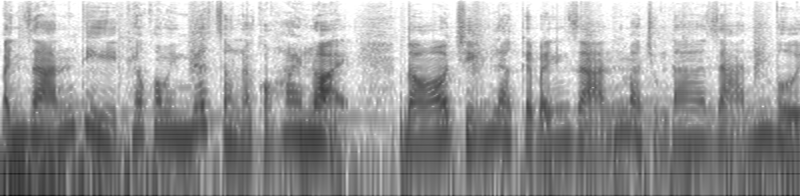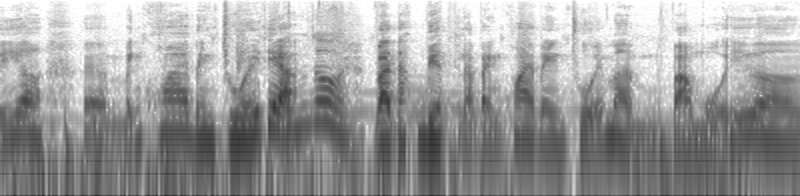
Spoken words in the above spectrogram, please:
bánh rán thì theo Quang Minh biết rằng là có hai loại đó chính là cái bánh rán mà chúng ta rán với ờ, bánh khoai bánh chuối đấy ạ Đúng rồi. và đặc biệt là bánh khoai bánh chuối mà vào mỗi ờ,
